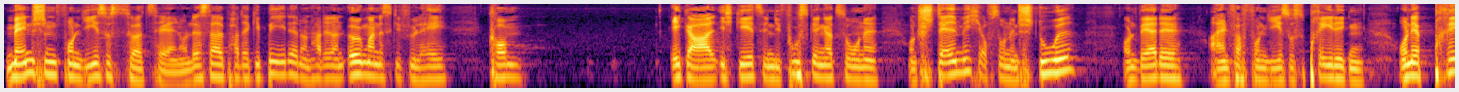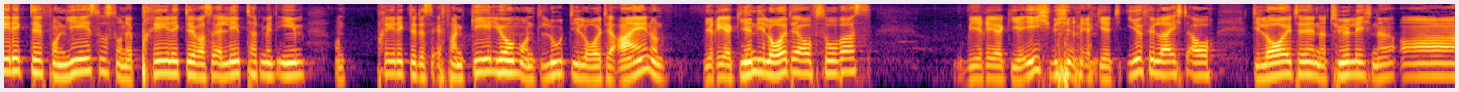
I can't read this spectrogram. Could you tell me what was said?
Menschen von Jesus zu erzählen. Und deshalb hat er gebetet und hatte dann irgendwann das Gefühl, hey, komm, egal, ich gehe jetzt in die Fußgängerzone und stell mich auf so einen Stuhl und werde einfach von Jesus predigen. Und er predigte von Jesus und er predigte, was er erlebt hat mit ihm predigte das Evangelium und lud die Leute ein. Und wie reagieren die Leute auf sowas? Wie reagiere ich? Wie reagiert ihr vielleicht auch? Die Leute natürlich, ne, oh,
